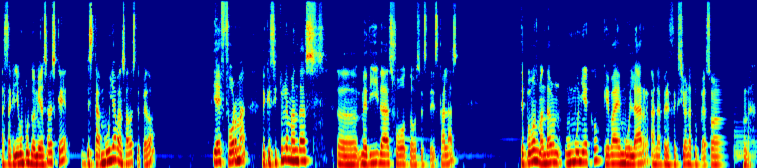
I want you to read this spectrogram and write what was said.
hasta que llega un punto de, mira, ¿sabes qué? Está muy avanzado este pedo. Y hay forma de que si tú le mandas eh, medidas, fotos, este, escalas, te podemos mandar un, un muñeco que va a emular a la perfección a tu persona.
